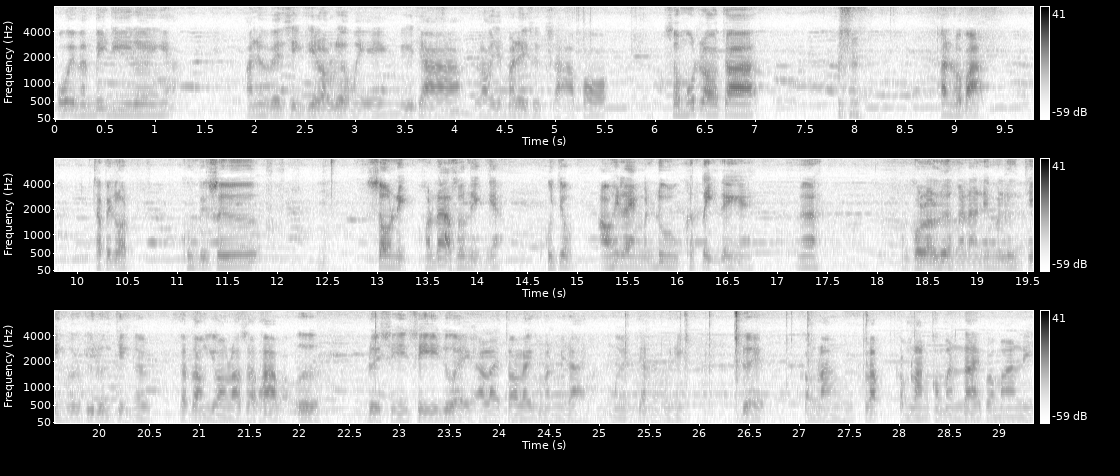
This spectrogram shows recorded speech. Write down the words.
โอ้ยมันไม่ดีเลยอย่างเงี้ย อันนี้มันเป็นสิ่งที่เราเลือกมาเอง หรือจะเรายังไม่ได้ศึกษาพอ สมมุติเราจะพันกว่าบาท จะไปลดคุณไปซื้อโซนิกฮอนด้าโซนิกเนี้ย คุณจะเอาให้แรงมันดูคติได้ไงนะมันคนละเรื่องกันอันนี้มันเรื่องจริงก็คือเรื่องจริงก็ต้องยอมรับสภาพว่าเออ ด้วยซีซีด้วยอะไรต่ออะไรก็มันไม่ได้ เหมือนกันนะพวกนี้ด้วยกำลังรับกำลังของมันได้ประมาณนี้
